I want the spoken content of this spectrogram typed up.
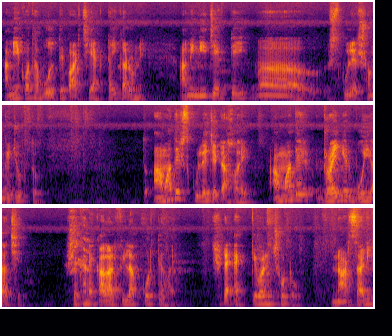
আমি এ কথা বলতে পারছি একটাই কারণে। আমি নিজে একটি স্কুলের সঙ্গে যুক্ত। তো আমাদের স্কুলে যেটা হয়, আমাদের ড্রয়িংয়ের বই আছে। সেখানে কালার ফিল আপ করতে হয়। সেটা একেবারে ছোট। নার্সারি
